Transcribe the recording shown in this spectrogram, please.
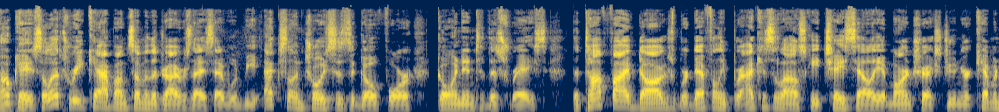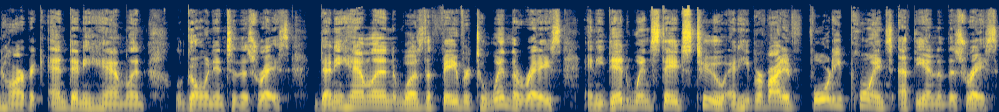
Okay, so let's recap on some of the drivers that I said would be excellent choices to go for going into this race. The top five dogs were definitely Brad Keselowski, Chase Elliott, Martin Truex Jr., Kevin Harvick, and Denny Hamlin going into this race. Denny Hamlin was the favorite to win the race, and he did win stage two, and he provided 40 points at the end of this race.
